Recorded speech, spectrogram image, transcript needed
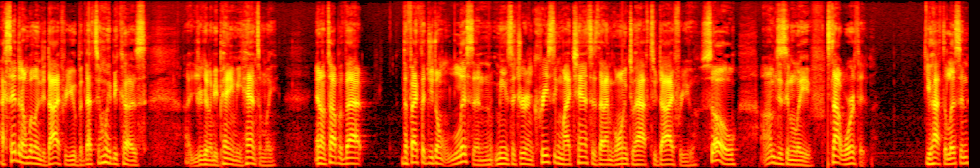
I say that I'm willing to die for you, but that's only because uh, you're going to be paying me handsomely. And on top of that, the fact that you don't listen means that you're increasing my chances that I'm going to have to die for you. So I'm just going to leave. It's not worth it. You have to listen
